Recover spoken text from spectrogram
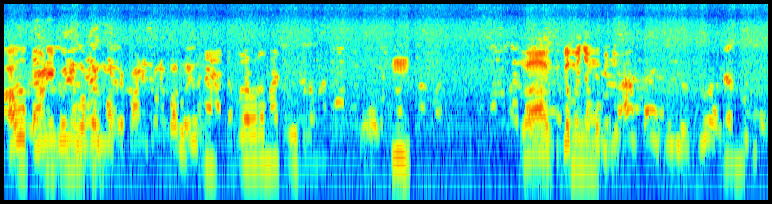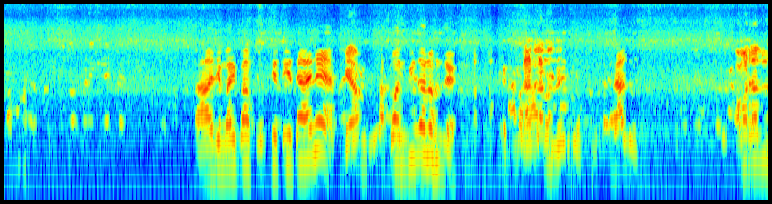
આવું પાણી કોઈને વગર મોટરે પાણી કોને બારું આવ્યું. હમ. હા ગમે ત્યાં મૂકી દો. હા જે મારી પાસે પૂછતી તી થાય ને? કેમ? ફોન બીજો નો છે છે? રાજુ. અમર રાજુ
